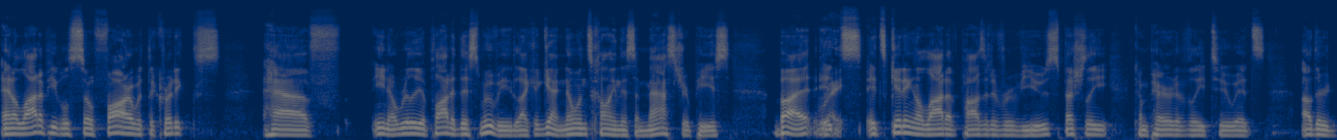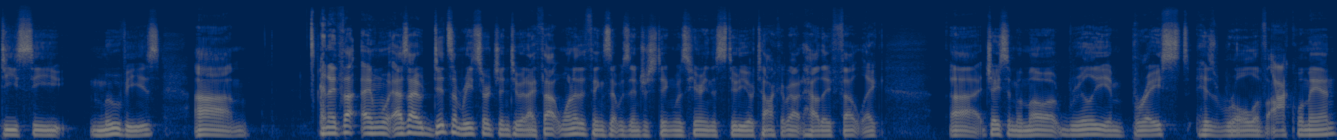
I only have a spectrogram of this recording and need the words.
and a lot of people so far with the critics have, you know, really applauded this movie. Like again, no one's calling this a masterpiece, but Right. it's it's getting a lot of positive reviews, especially comparatively to its other DC movies. Um, and I thought, and as I did some research into it, I thought one of the things that was interesting was hearing the studio talk about how they felt like uh, Jason Momoa really embraced his role of Aquaman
